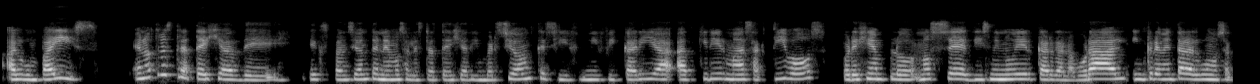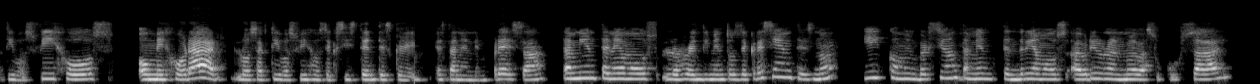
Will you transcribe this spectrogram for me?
algún país? En otra estrategia de expansión tenemos a la estrategia de inversión, que significaría adquirir más activos, por ejemplo, no sé, disminuir carga laboral, incrementar algunos activos fijos o mejorar los activos fijos existentes que están en la empresa. También tenemos los rendimientos decrecientes, ¿no? Y como inversión también tendríamos abrir una nueva sucursal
